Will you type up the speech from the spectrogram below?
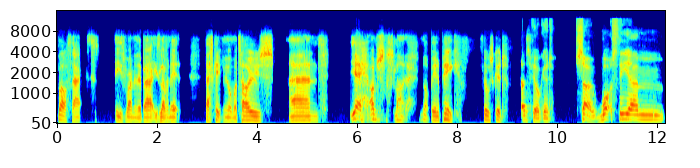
class act. He's running about. He's loving it. That's keeping me on my toes. And yeah, I'm just like not being a pig. Feels good. does feel good. So, what's the um,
